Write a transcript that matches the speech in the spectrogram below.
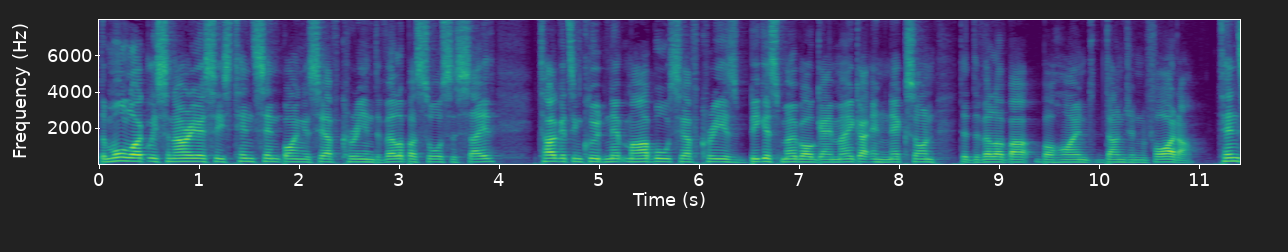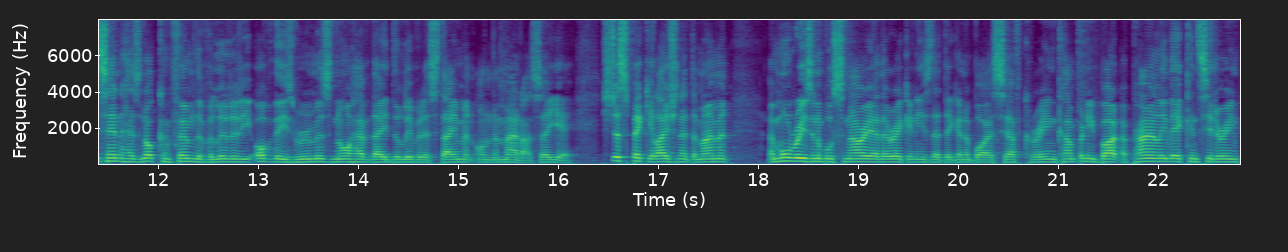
The more likely scenario sees Tencent buying a South Korean developer, sources say. Targets include Netmarble, South Korea's biggest mobile game maker, and Nexon, the developer behind Dungeon Fighter. Tencent has not confirmed the validity of these rumours, nor have they delivered a statement on the matter. So, yeah, it's just speculation at the moment. A more reasonable scenario, they reckon, is that they're going to buy a South Korean company, but apparently they're considering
